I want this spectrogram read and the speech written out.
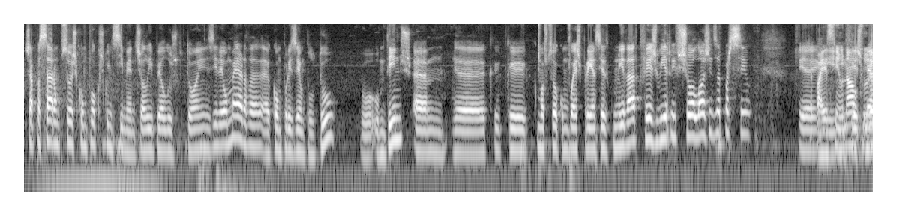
já passaram pessoas com poucos conhecimentos ali pelos botões e deu merda, como por exemplo tu, o, o Medinos, ahm, ah, que, que- uma pessoa com boa experiência de comunidade que fez birra e fechou a loja e desapareceu. Epá, e- assim, e na altura.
